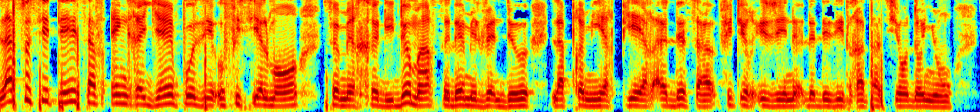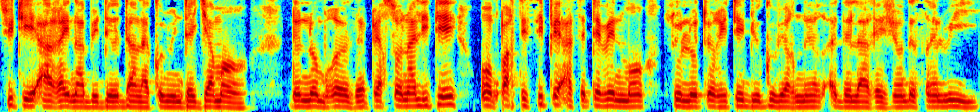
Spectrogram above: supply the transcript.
La société SAF Ingrédients posait officiellement ce mercredi 2 mars 2022 la première pierre de sa future usine de déshydratation d'oignons située à Reynabé dans la commune de Diamant. De nombreuses personnalités ont participé à cet événement sous l'autorité du gouverneur de la région de Saint-Louis.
